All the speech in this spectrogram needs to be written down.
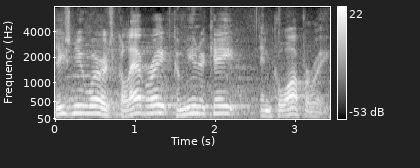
These new words, collaborate, communicate, and cooperate.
